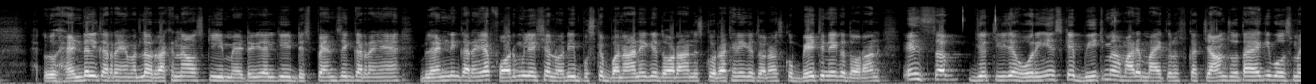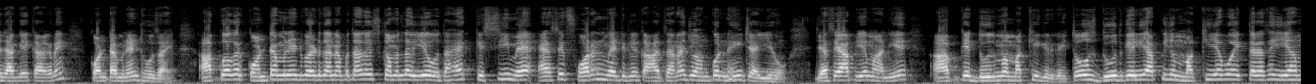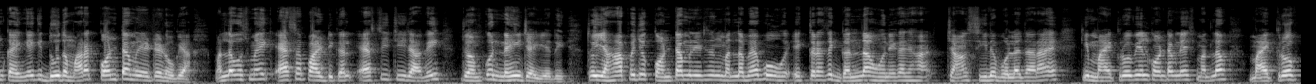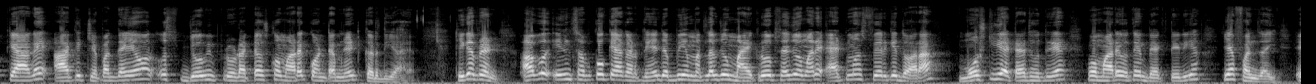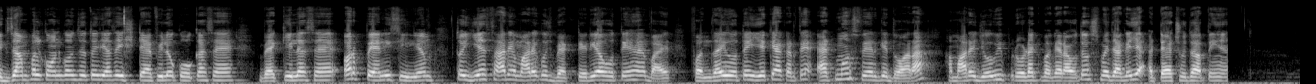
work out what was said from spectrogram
हैंडल कर रहे हैं मतलब रखना, उसकी मटेरियल की डिस्पेंसिंग कर रहे हैं ब्लेंडिंग कर रहे हैं, या फॉर्मुलेशन हो रही है उसके बनाने के दौरान, उसको रखने के दौरान, उसको बेचने के दौरान, इन सब जो चीज़ें हो रही हैं, इसके बीच में हमारे माइक्रोस का चांस होता है कि वो उसमें जाके क्या करें कॉन्टामिनेंट हो जाए। आपको अगर कॉन्टामिनेंट वर्ड का ना पता तो इसका मतलब ये होता है, किसी में ऐसे फॉरन मेटेरियल का आ जाना जो हमको नहीं चाहिए हो। जैसे आप ये मानिए, आपके दूध में मक्खी गिर गई तो उस दूध के लिए आपकी जो मक्खी है, वो एक तरह से ये हम कहेंगे कि दूध हमारा कॉन्टामिनेटेड हो गया। मतलब उसमें एक ऐसा पार्टिकल ऐसी चीज़ आ गई जो हमको नहीं चाहिए थी। तो यहाँ पे जो कॉन्टामिनेशन मतलब है, वो एक तरह से गंदा होने का जहाँ चांस सीधे बोला जा रहा है कि माइक्रोबियल कॉन्टामिनेशन मतलब माइक्रोब क्या आ गए आके चिपक गए हैं और उस जो भी प्रोडक्ट है, उसको हमारा कॉन्टामिनेट कर दिया है। ठीक है फ्रेंड अब इन सबको क्या करते हैं, जब भी मतलब जो माइक्रोब्स हैं, जो हमारे एटमोस्फेयर के द्वारा मोस्टली अटैच होते हैं, वो हमारे होते हैं बैक्टीरिया या फंजाई एग्ज़ाम्पल कौन कौन से होते हैं? जैसे स्टेफिलोकोकस है वैकिलस है और पेनिसिलियम तो ये सारे हमारे कुछ बैक्टीरिया होते हैं, बाय फंजाई होते हैं, ये क्या करते हैं? एटमोस्फेयर के द्वारा हमारे जो भी प्रोडक्ट वगैरह होते हैं, उसमें जाके ये अटैच हो जाते हैं.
